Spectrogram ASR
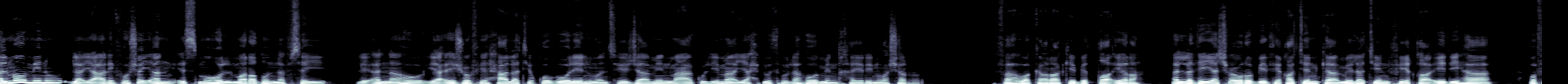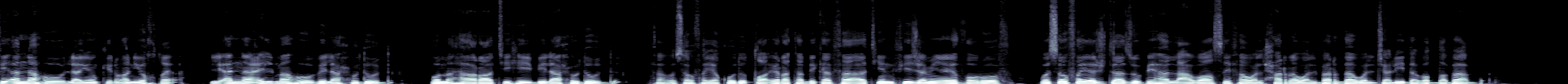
المؤمن لا يعرف شيئا اسمه المرض النفسي لأنه يعيش في حالة قبول وانسجام مع كل ما يحدث له من خير وشر. فهو كراكب الطائرة الذي يشعر بثقة كاملة في قائدها وفي أنه لا يمكن أن يخطئ لأن علمه بلا حدود ومهاراته بلا حدود. فهو سوف يقود الطائرة بكفاءة في جميع الظروف وسوف يجتاز بها العواصف والحر والبرد والجليد والضباب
